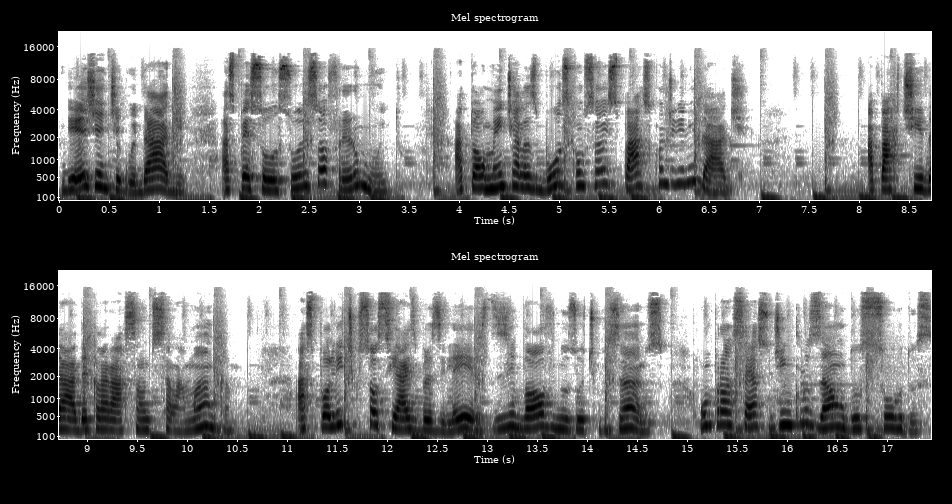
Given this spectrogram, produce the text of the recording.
Desde a antiguidade, as pessoas surdas sofreram muito. Atualmente, elas buscam seu espaço com dignidade. A partir da Declaração de Salamanca, as políticas sociais brasileiras desenvolvem nos últimos anos um processo de inclusão dos surdos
